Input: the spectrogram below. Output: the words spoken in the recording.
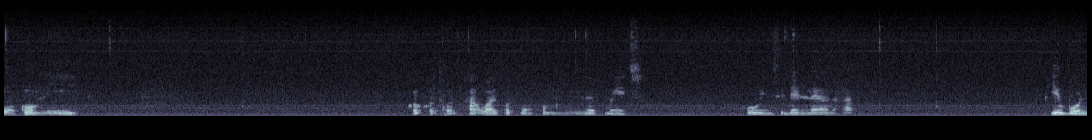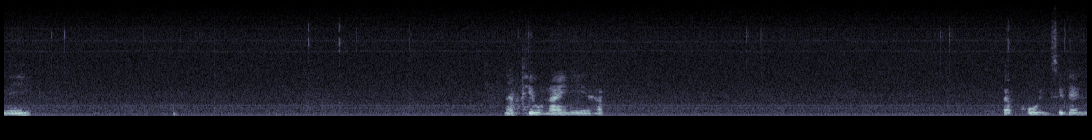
วงกลมนี้ กดคอนโทรลค้างไว้กดวงกลมนี้เลือก Mesh Coincident แล้วนะครับ ผิวบนนี้ และผิวในนี้นะครับ แบบ Coincident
